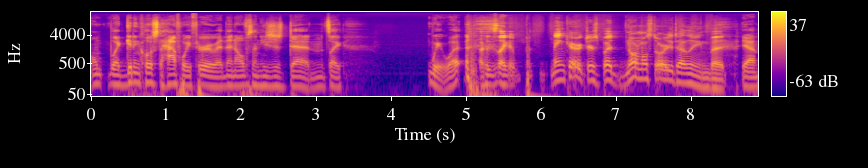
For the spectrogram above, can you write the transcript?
um, like getting close to halfway through, and then all of a sudden he's just dead, and it's like, wait, what? It's like main characters, but normal storytelling. But yeah,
